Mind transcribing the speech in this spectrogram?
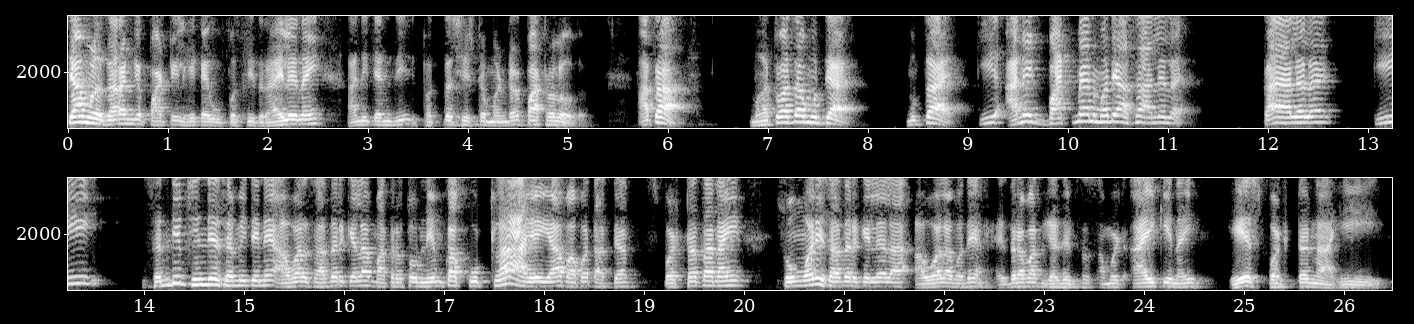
त्यामुळे जारांगे पाटील हे काही उपस्थित राहिले नाही आणि त्यांनी फक्त शिष्टमंडळ पाठवलं होतं. आता महत्त्वाचा मुद्दा आहे मुद्दा आहे की अनेक बातम्यांमध्ये असं आलेलं आहे. काय आलेलं आहे? की संदीप शिंदे समितीने अहवाल सादर केला. मात्र तो नेमका कुठला आहे याबाबत अद्याप स्पष्टता नाही. सोमवारी सादर केलेल्या अहवालामध्ये हैदराबाद गॅझेटचा समावेश आहे की नाही हे स्पष्ट नाही.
